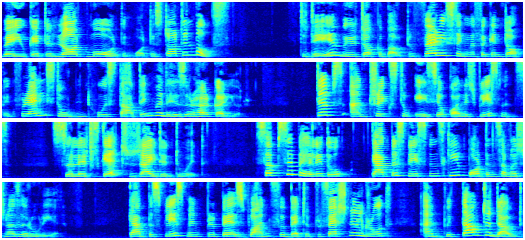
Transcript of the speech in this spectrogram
where you get a lot more than what is taught in books. Today, we'll talk about a very significant topic for any student who is starting with his or her career tips and tricks to ace your college placements. So let's get right into it. सबसे पहले तो कैंपस प्लेसमेंट्स की इंपॉर्टेंस समझना ज़रूरी है कैंपस प्लेसमेंट प्रिपेयर्स वन फॉर बेटर प्रोफेशनल ग्रोथ and without a doubt,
